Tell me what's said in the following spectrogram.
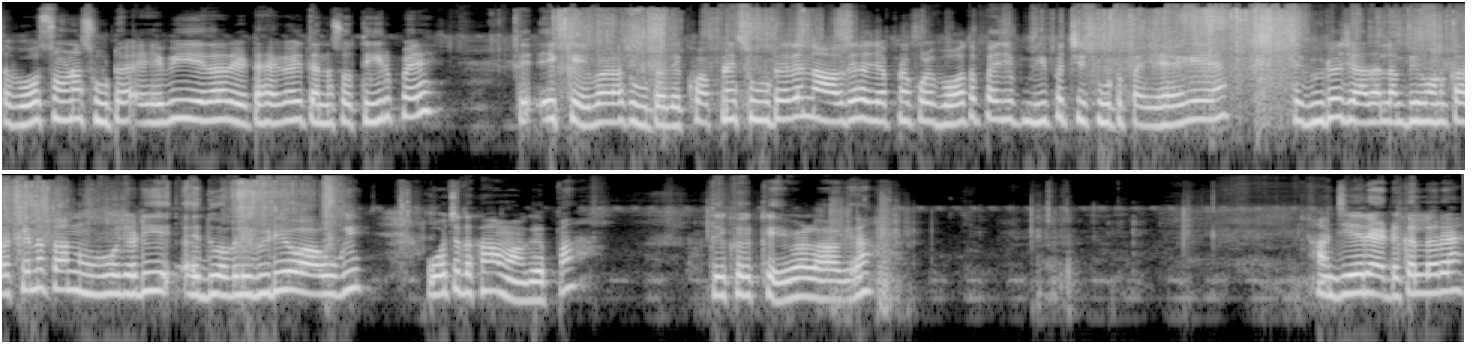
ਤਾਂ ਬਹੁਤ ਸੋਹਣਾ ਸੂਟ ਹੈ ਇਹ ਵੀ ਇਹਦਾ ਰੇਟ ਹੈਗਾ ਜੀ 330 ਰੁਪਏ। ਤੇ ਇੱਕ ਇਹ ਵਾਲਾ ਸੂਟ ਆ, ਦੇਖੋ, ਆਪਣੇ ਸੂਟ ਇਹਦੇ ਨਾਲ ਦੇ ਹਜੇ ਆਪਣੇ ਕੋਲ ਬਹੁਤ ਪਏ, ਜੀ 20 25 ਸੂਟ ਪਏ ਹੈਗੇ ਆ। ਤੇ ਵੀਡੀਓ ਜ਼ਿਆਦਾ ਲੰਬੀ ਹੋਣ ਕਰਕੇ ਨਾ ਤੁਹਾਨੂੰ ਉਹ ਜਿਹੜੀ ਇਦੋਂ ਅਗਲੀ ਵੀਡੀਓ ਆਊਗੀ, ਉਹ ਚ ਦਿਖਾਵਾਂਗੇ ਆਪਾਂ। ਦੇਖੋ ਇੱਕ ਇਹ ਵਾਲਾ ਆ ਗਿਆ। ਹਾਂਜੀ, ਇਹ ਰੈੱਡ ਕਲਰ ਹੈ।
